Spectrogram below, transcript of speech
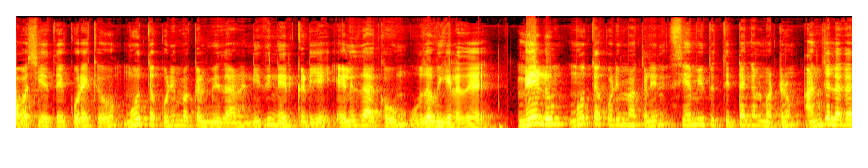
அவசியத்தை குறைக்கவும் மூத்த குடிமக்கள் மீதான நிதி நெருக்கடியை எளிதாக்கவும் உதவுகிறது. மேலும் மூத்த குடிமக்களின் சேமிப்பு திட்டங்கள் மற்றும் அஞ்சலக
